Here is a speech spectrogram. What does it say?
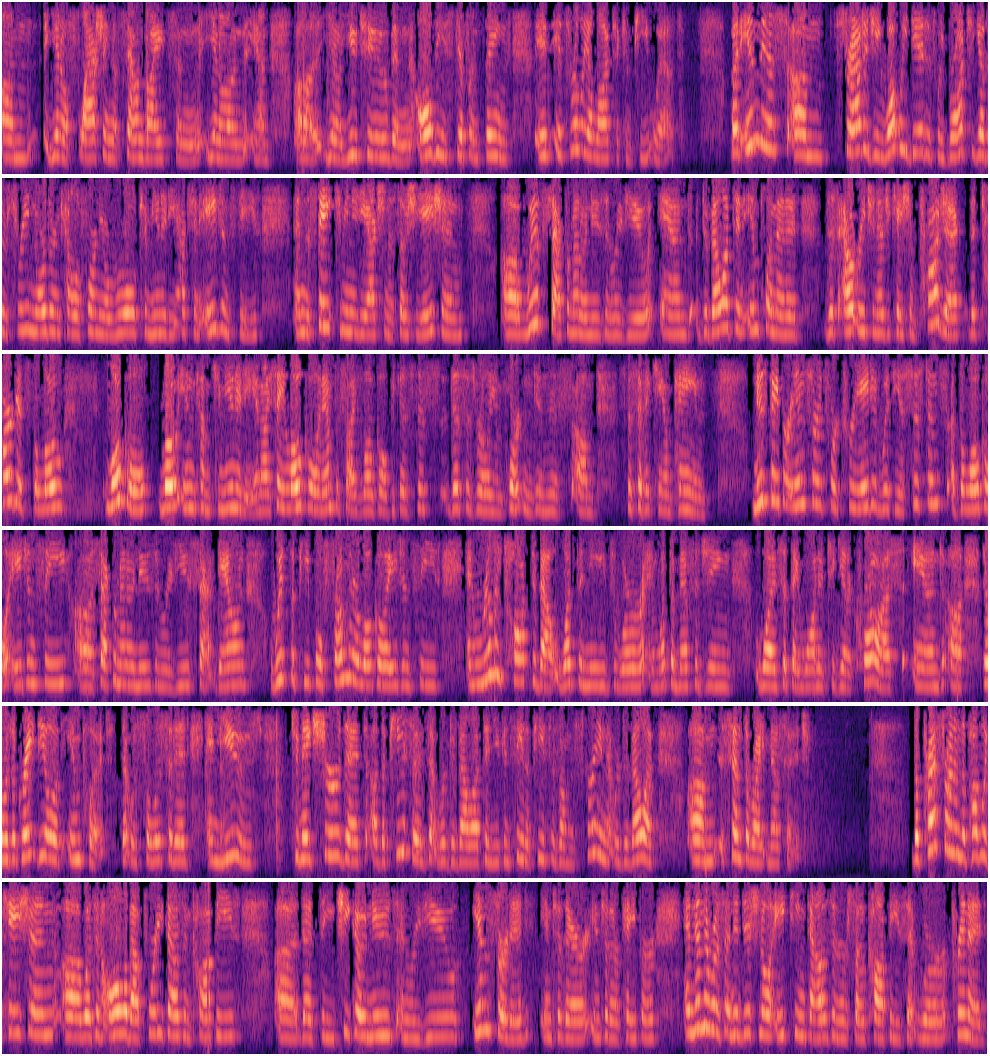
um, you know, flashing of sound bites and, you know, and, and uh, you know, YouTube and all these different things, it, it's really a lot to compete with. But in this um, strategy, what we did is we brought together three Northern California rural community action agencies and the State Community Action Association uh, with Sacramento News and Review and developed and implemented this outreach and education project that targets the low, local, low-income community. And I say local and emphasize local because this, this is really important in this um, specific campaign. Newspaper inserts were created with the assistance of the local agency. Uh, Sacramento News and Review sat down with the people from their local agencies and really talked about what the needs were and what the messaging was that they wanted to get across. And uh, there was a great deal of input that was solicited and used to make sure that uh, the pieces that were developed, and you can see the pieces on the screen that were developed, um, sent the right message. The press run in the publication uh, was in all about 40,000 copies uh, that the Chico News and Review inserted into their into their paper, and then there was an additional 18,000 or so copies that were printed,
